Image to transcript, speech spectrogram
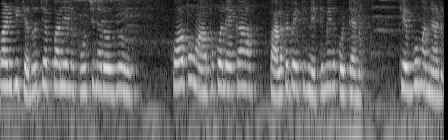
వాడికి చదువు చెప్పాలి అని కూర్చున్న రోజు కోపం ఆపుకోలేక పలకబెట్టి నెత్తి మీద కొట్టాను. కెవ్వుమన్నాడు.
